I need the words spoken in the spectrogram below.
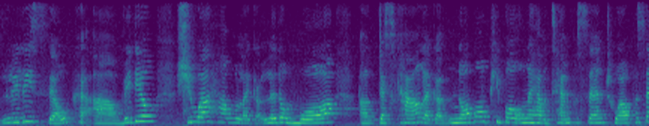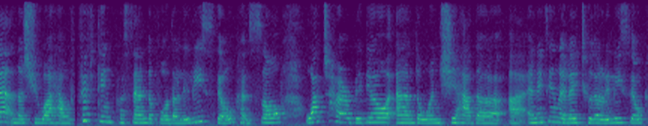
Lily Silk uh, video she will have like a little more uh, discount like normal people only have 10% 12% and she will have 15% for the Lily Silk so watch her video and when she had uh, anything related to the Lily Silk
